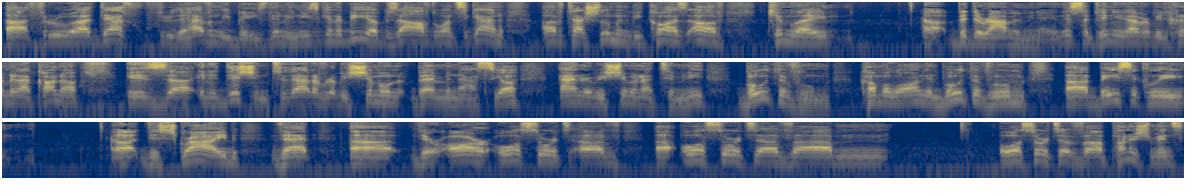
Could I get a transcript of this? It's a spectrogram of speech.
uh, through uh, death through the heavenly din, and he's going to be absolved once again of tashlumin because of Kimle uh, and this opinion of Rabbi Chimon Akana is uh, in addition to that of Rabbi Shimon ben Menasya and Rabbi Shimon Atimni, both of whom come along and both of whom uh, basically uh, describe that uh, there are all sorts of uh, all sorts of um, all sorts of uh, punishments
